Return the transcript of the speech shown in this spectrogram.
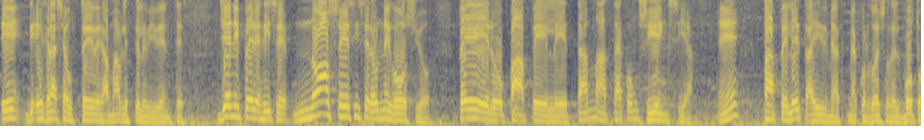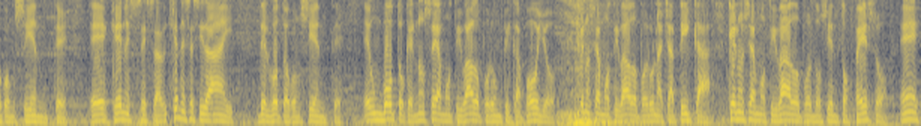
eh, es gracias a ustedes, amables televidentes. Jenny Pérez dice, no sé si será un negocio, pero papeleta mata conciencia. ¿Eh? Papeleta, ahí me, me acordó eso del voto consciente. Eh, ¿qué, necesa- ¿Qué necesidad hay del voto consciente? Es un voto que no sea motivado por un picapollo, que no sea motivado por una chatica, que no sea motivado por 200 pesos, ¿eh?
